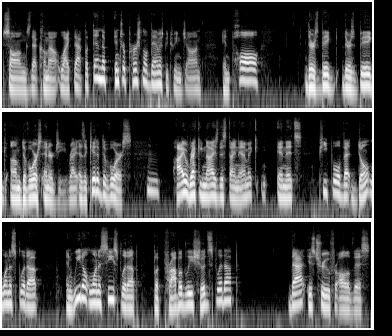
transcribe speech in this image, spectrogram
songs that come out like that, but then the interpersonal damage between John and Paul. There's big, there's big um, divorce energy, right? As a kid of divorce, hmm. I recognize this dynamic, and it's people that don't want to split up and we don't want to see split up, but probably should split up. That is true for all of this.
